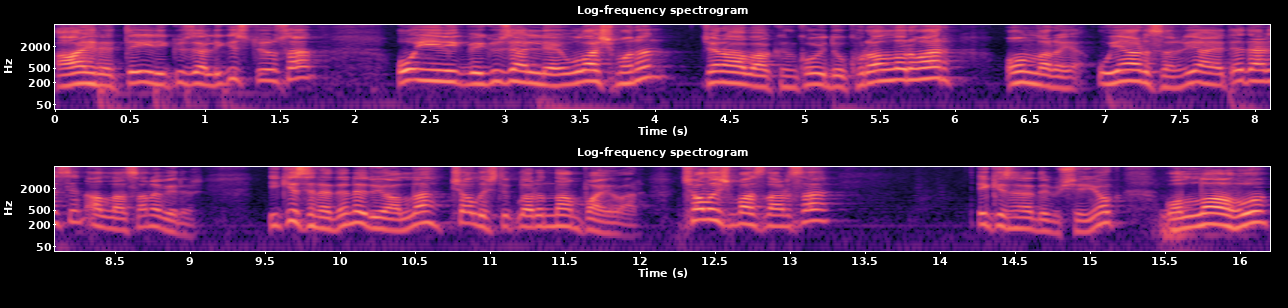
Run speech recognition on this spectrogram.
Ahirette iyilik, güzellik istiyorsan o iyilik ve güzelliğe ulaşmanın Cenab-ı Hakk'ın koyduğu kuralları var. Onlara uyarsan, riayet edersin Allah sana verir. İkisine de ne diyor Allah? Çalıştıklarından pay var. Çalışmazlarsa ikisine de bir şey yok. Vallahu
